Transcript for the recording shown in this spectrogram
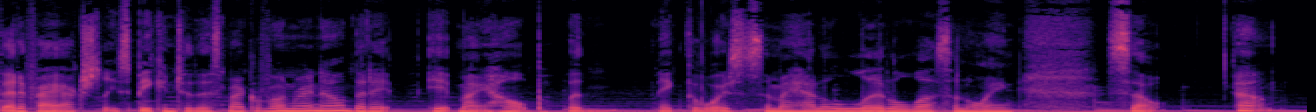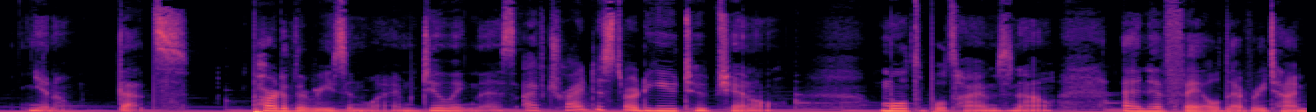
that if I actually speak into this microphone right now, that it it might help with make the voices in my head a little less annoying. So, um, you know, that's part of the reason why I'm doing this. I've tried to start a YouTube channel multiple times now and have failed every time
